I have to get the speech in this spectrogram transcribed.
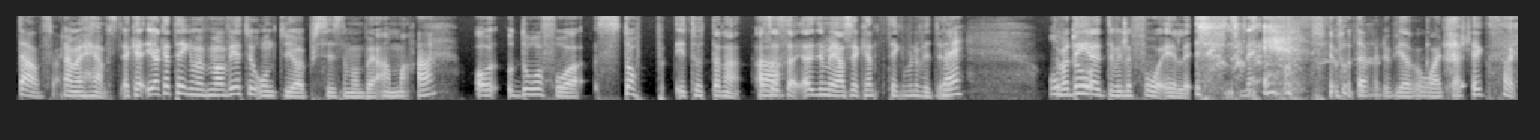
fruktansvärt. Nej, men hemskt. Jag kan, jag kan tänka mig, för man vet ju hur ont det gör precis när man börjar amma. Ja. Och, och då få stopp i tuttarna. Alltså, Ja. så men alltså, jag kan inte tänka mig något vidare. Nej. det Och var då, det jag inte ville få Eli. Nej, det var därför du bjöd på white. Exakt.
